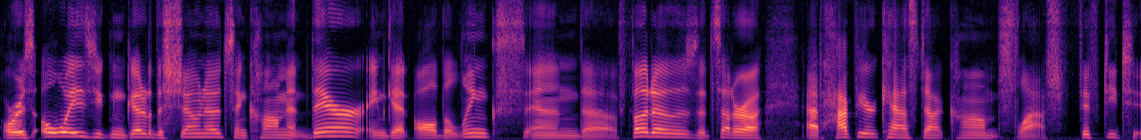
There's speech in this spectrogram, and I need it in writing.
or as always, you can go to the show notes and comment there and get all the links and uh, photos, etc. at happiercast.com slash 52.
